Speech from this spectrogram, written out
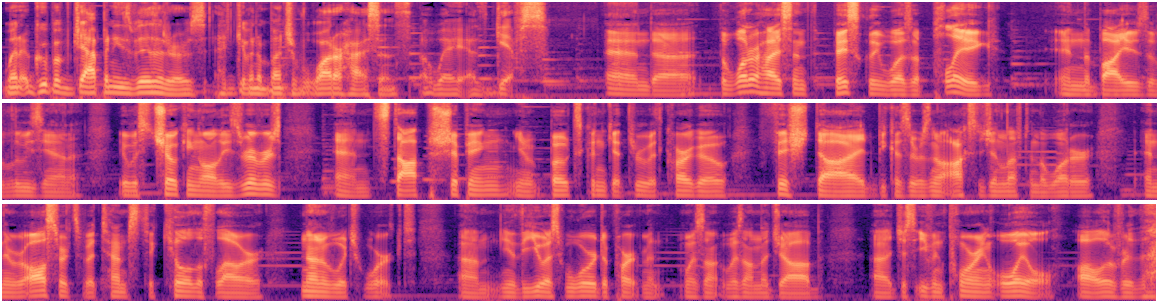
when a group of Japanese visitors had given a bunch of water hyacinths away as gifts. and uh, the water hyacinth basically was a plague in the bayous of Louisiana. It was choking all these rivers and stopped shipping. You know, boats couldn't get through with cargo. fish died because there was no oxygen left in the water, and there were all sorts of attempts to kill the flower, none of which worked. Um, you know, the U.S. War Department was on, was on the job, uh, just even pouring oil all over the,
